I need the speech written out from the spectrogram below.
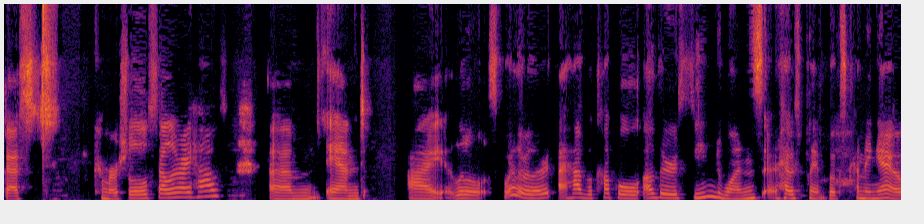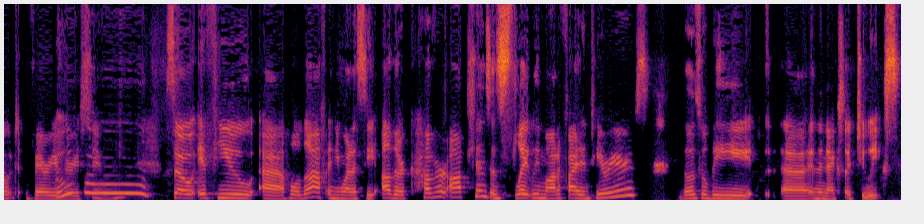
best commercial seller I have. Um, and I little spoiler alert, I have a couple other themed ones, uh, houseplant books coming out very, very Ooh. soon. So if you uh, hold off and you want to see other cover options and slightly modified interiors, those will be uh, in the next like two weeks.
